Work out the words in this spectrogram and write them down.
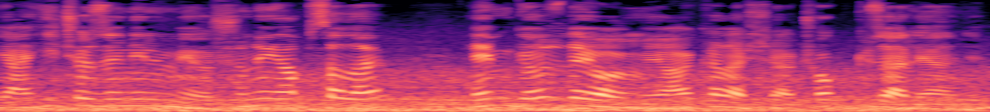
Yani hiç özenilmiyor. Şunu yapsalar hem göz de yormuyor arkadaşlar. Çok güzel yani.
